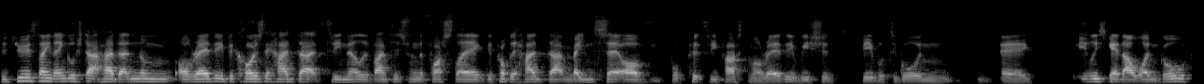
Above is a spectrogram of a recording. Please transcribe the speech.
did you think Ingolstadt had in them already because they had that 3 0 advantage from the first leg? They probably had that mindset of we've put three past them already. We should be able to go and uh, at least get that one goal.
